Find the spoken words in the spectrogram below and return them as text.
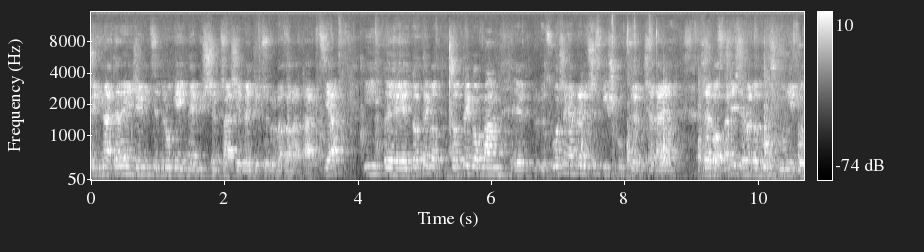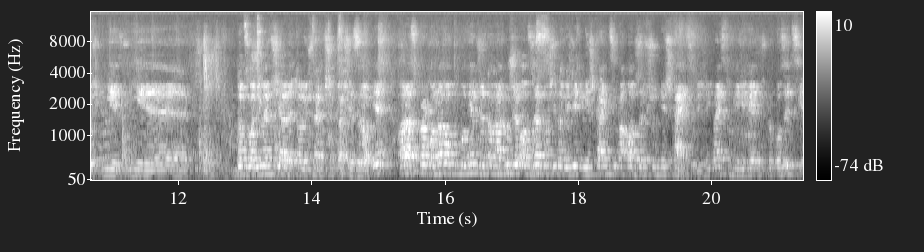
czyli na terenie dzielnicy drugiej w najbliższym czasie będzie przeprowadzona ta akcja i y, do, tego, do tego mam y, zgłoszenia prawie wszystkich szkół, które posiadają drzewostan. Jeszcze chyba do dwóch szkół nie, nie, nie dodzwoniłem się, ale to już w najbliższym czasie zrobię. Oraz proponowałbym, bo wiem, że to duży odzew, bo się dowiedzieli mieszkańcy, ma odzew wśród mieszkańców. Jeżeli Państwo mieli jakieś propozycje,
